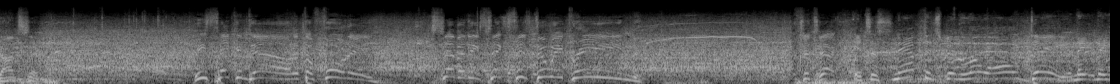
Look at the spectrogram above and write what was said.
Johnson. He's taken down at the 40. 76 is Dewey Green. It's a snap that's been low all day, and they, they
